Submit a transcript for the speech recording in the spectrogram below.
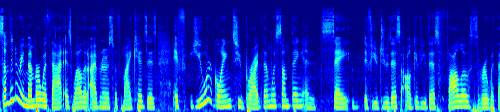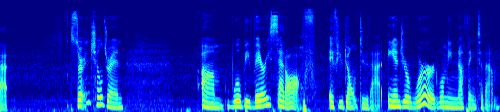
Something to remember with that as well that I've noticed with my kids is if you are going to bribe them with something and say, if you do this, I'll give you this, follow through with that. Certain children um, will be very set off if you don't do that, and your word will mean nothing to them.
